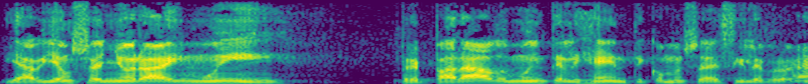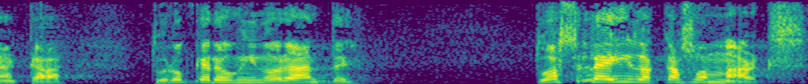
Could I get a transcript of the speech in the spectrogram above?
y había un señor ahí muy preparado muy inteligente y comenzó a decirle, pero ven acá, tú lo que eres un ignorante. ¿Tú has leído acaso a Marx?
